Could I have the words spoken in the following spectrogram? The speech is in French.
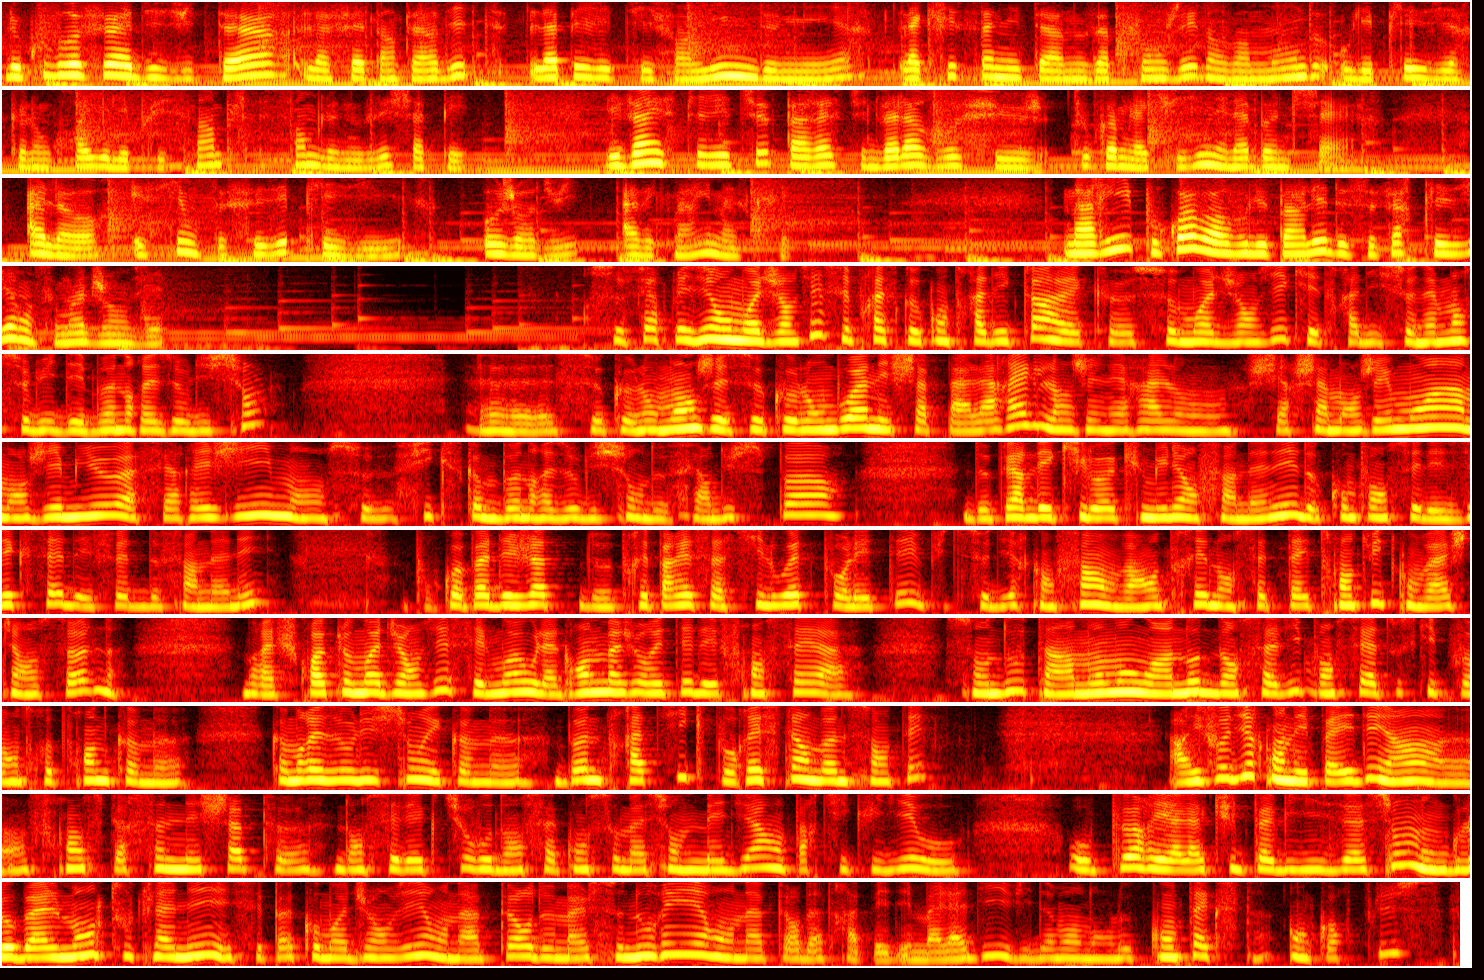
Le couvre-feu à 18h, la fête interdite, l'apéritif en ligne de mire, la crise sanitaire nous a plongés dans un monde où les plaisirs que l'on croyait les plus simples semblent nous échapper. Les vins et spiritueux paraissent une valeur refuge, tout comme la cuisine et la bonne chair. Alors, et si on se faisait plaisir Aujourd'hui, avec Marie Mascret? Marie, pourquoi avoir voulu parler de se faire plaisir en ce mois de janvier? Se faire plaisir au mois de janvier, c'est presque contradictoire avec euh, ce mois de janvier qui est traditionnellement celui des bonnes résolutions. Euh, ce que l'on mange et ce que l'on boit n'échappe pas à la règle. En général, on cherche à manger moins, à manger mieux, à faire régime. On se fixe comme bonne résolution de faire du sport, de perdre les kilos accumulés en fin d'année, de compenser les excès des fêtes de fin d'année. Pourquoi pas déjà de préparer sa silhouette pour l'été et puis de se dire qu'enfin on va entrer dans cette taille 38 qu'on va acheter en solde Bref, je crois que le mois de janvier, c'est le mois où la grande majorité des Français a sans doute à un moment ou un autre dans sa vie pensé à tout ce qu'il pouvait entreprendre comme, euh, comme résolution et comme euh, bonne pratique pour rester en bonne santé. Alors il faut dire qu'on n'est pas aidé. Hein. Euh, en France, personne n'échappe dans ses lectures ou dans sa consommation de médias, en particulier aux, aux peurs et à la culpabilisation. Donc globalement, toute l'année, et c'est pas qu'au mois de janvier, on a peur de mal se nourrir, on a peur d'attraper des maladies, évidemment dans le contexte encore plus.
